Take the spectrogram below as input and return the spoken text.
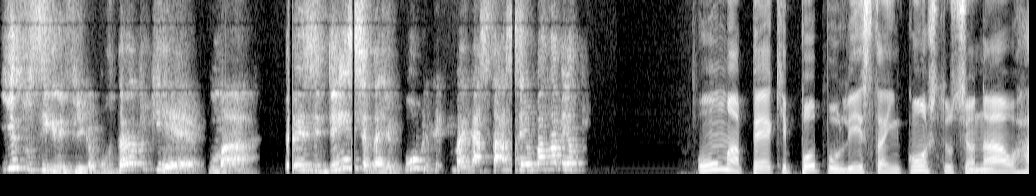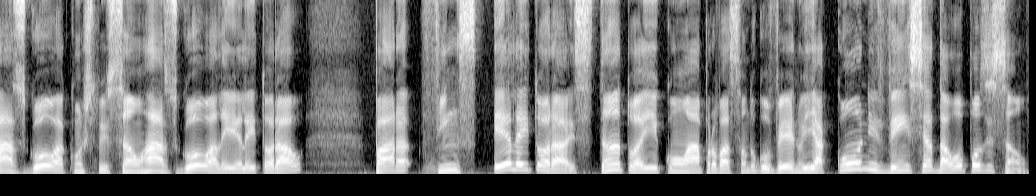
Isso significa, portanto, que é uma presidência da República que vai gastar sem o parlamento. Uma PEC populista inconstitucional rasgou a Constituição, rasgou a lei eleitoral para fins eleitorais, tanto aí com a aprovação do governo e a conivência da oposição.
